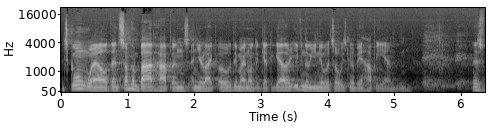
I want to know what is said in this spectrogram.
It's going well, then something bad happens, and you're like, oh, they might not get together, even though you know it's always going to be a happy ending. If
